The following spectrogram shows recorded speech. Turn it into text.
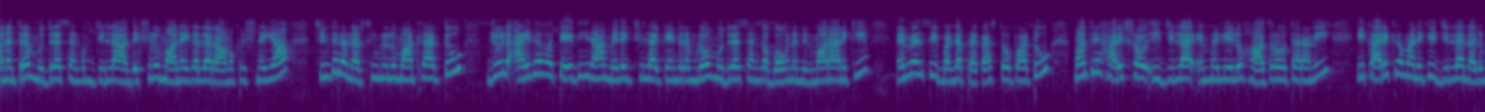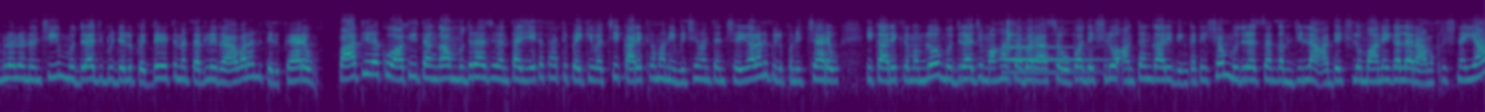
అనంతరం ముద్రా సంఘం జిల్లా అధ్యక్షులు మానేగల్ల రామకృష్ణయ్య చింతల నర్సింహులు మాట్లాడుతూ జూన్ ఐదవ తేదీన మెదక్ జిల్లా కేంద్రంలో ముద్రా సంఘ భవన నిర్మాణానికి ఎమ్మెల్సీ బండ ప్రకాష్తో పాటు మంత్రి హరీష్ రావు ఈ జిల్లా ఎమ్మెల్యేలు హాజరవుతారని ఈ కార్యక్రమానికి జిల్లా నలుమూలల నుంచి ముద్రాజ్ బిడ్డలు పెద్ద ఎత్తున తరలి రావాలని తెలిపారు. పార్టీలకు అతీతంగా ముద్రాజులంతా ఏకతాటిపైకి వచ్చి కార్యక్రమాన్ని విజయవంతం చేయాలని పిలుపునిచ్చారు. ఈ కార్యక్రమంలో ముద్రాజు మహాసభ రాష్ట్ర ఉపాధ్యక్షులు అంతంగారి వెంకటేశం ముద్రాజ్ సంఘం జిల్లా అధ్యక్షులు మానేగల్ల రామకృష్ణయ్య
